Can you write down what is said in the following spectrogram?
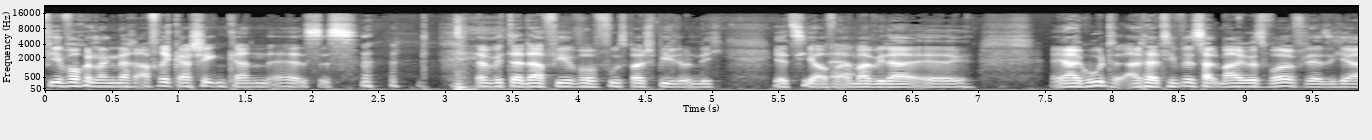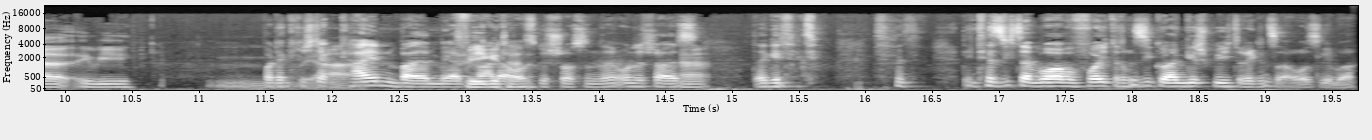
vier Wochen lang nach Afrika schicken kann? Äh, es ist, damit er da viel Fußball spielt und nicht jetzt hier auf ja. einmal wieder. Äh, ja, gut, Alternative ist halt Marius Wolf, der sich ja irgendwie. Boah, der kriegt ja, ja keinen Ball mehr gerade ausgeschossen, ne? Ohne Scheiß. Ja. Da geht. der sieht dann, boah, bevor ich das Risiko angehe, spiele ich direkt ins Aus lieber.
